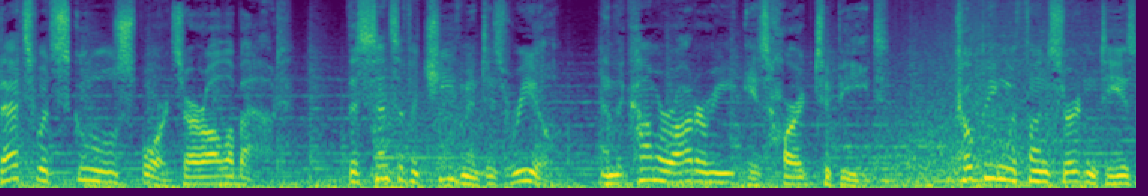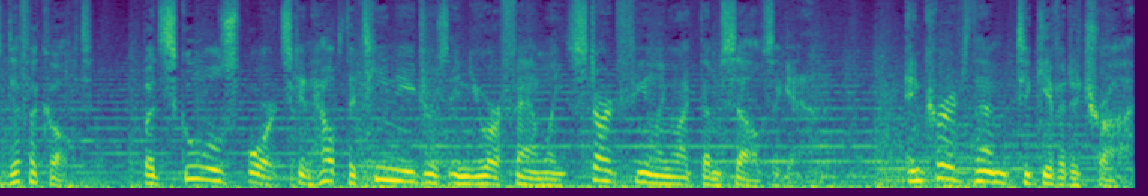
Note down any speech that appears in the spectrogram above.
That's what school sports are all about. The sense of achievement is real, and the camaraderie is hard to beat. Coping with uncertainty is difficult, but school sports can help the teenagers in your family start feeling like themselves again. Encourage them to give it a try.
